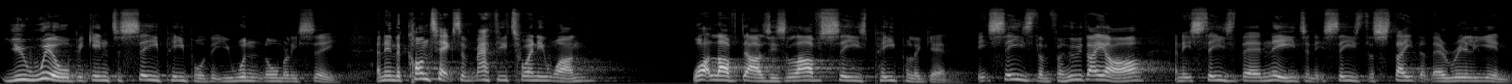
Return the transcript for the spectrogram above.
you will begin to see people that you wouldn't normally see. And in the context of Matthew 21, what love does is love sees people again. It sees them for who they are and it sees their needs and it sees the state that they're really in.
